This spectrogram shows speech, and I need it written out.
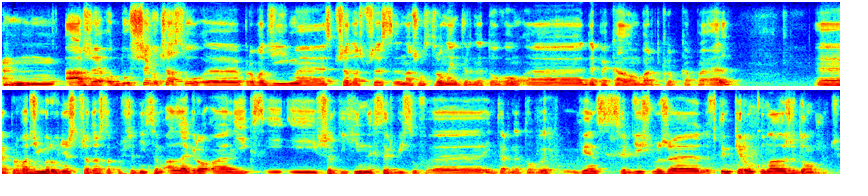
A że od dłuższego czasu e, prowadzimy sprzedaż przez naszą stronę internetową e, dpklombard.pl. E, Prowadzimy również sprzedaż za pośrednictwem Allegro, OLX i, i wszelkich innych serwisów internetowych, więc stwierdziliśmy, że w tym kierunku należy dążyć.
